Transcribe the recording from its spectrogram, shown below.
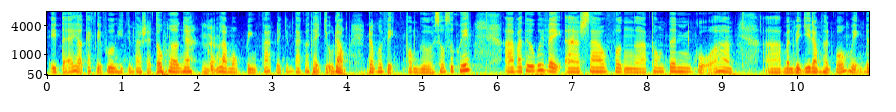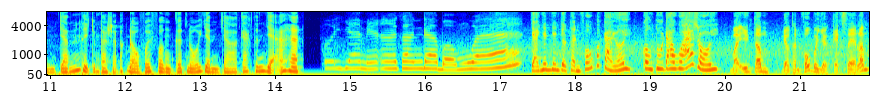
y tế ở các địa phương thì chúng ta sẽ tốt hơn ha yeah. Dạ. cũng là một biện pháp để chúng ta có thể chủ động trong cái việc phòng ngừa sốt xuất huyết à, và thưa quý vị à, sau phần thông tin của à, bệnh viện di động thành phố huyện bình chánh thì chúng ta sẽ bắt đầu với phần kết nối dành cho các thính giả ha Ôi da mẹ ơi con đau bụng quá. Chạy nhanh nhanh vào thành phố bác Tài ơi Con tôi đau quá rồi. Bà yên tâm Vào thành phố bây giờ kẹt xe lắm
